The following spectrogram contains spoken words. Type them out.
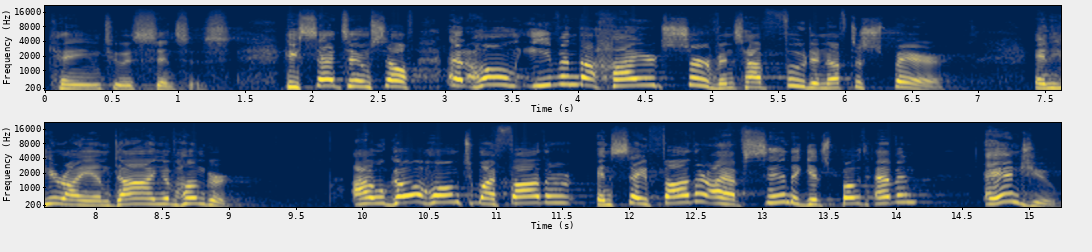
came to his senses, he said to himself, At home, even the hired servants have food enough to spare, and here I am dying of hunger. I will go home to my father and say, Father, I have sinned against both heaven and you,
